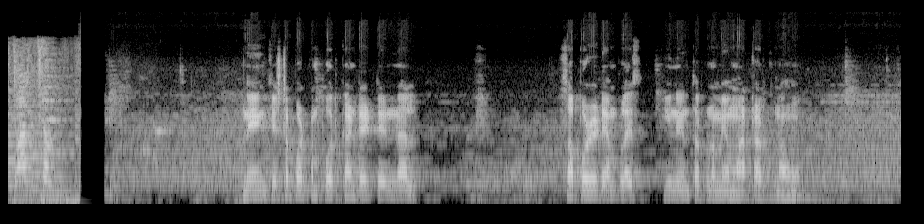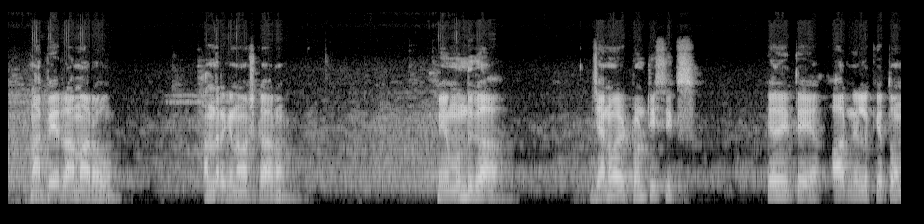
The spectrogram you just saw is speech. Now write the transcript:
స్వాగతం. నేను కృష్ణపట్నం పోర్ట్ కంటే టెర్మినల్ సపోర్టెడ్ ఎంప్లాయీస్ యూనియన్ తరఫున మేము మాట్లాడుతున్నాము. నా పేరు రామారావు. అందరికీ నమస్కారం. మేము ముందుగా జనవరి ట్వంటీ సిక్స్ ఏదైతే ఆరు నెలల క్రితం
